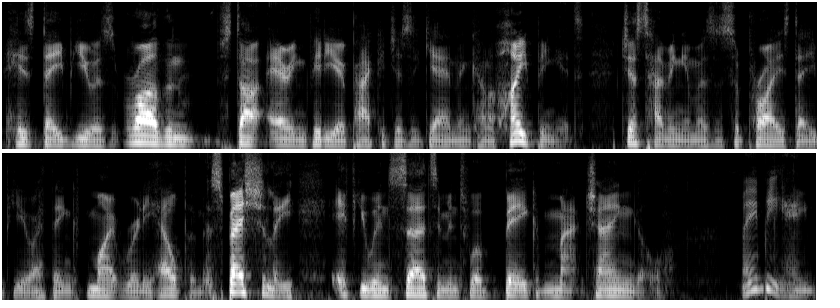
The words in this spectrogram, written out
his debut, as rather than start airing video packages again and kind of hyping it, just having him as a surprise debut, I think might really help him, especially if you insert him into a big match angle. Maybe he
